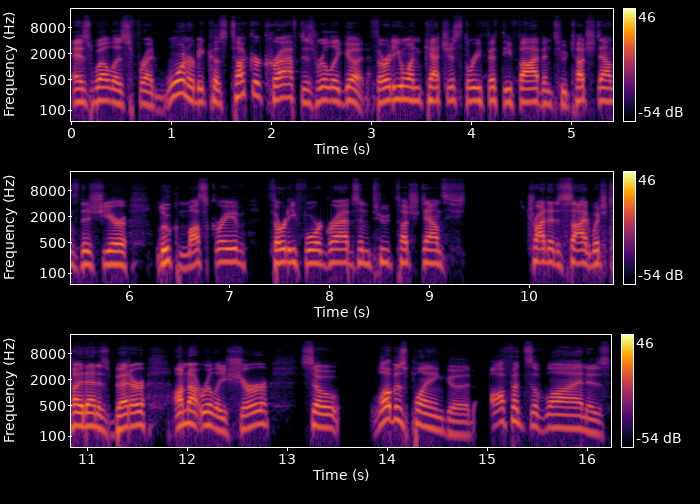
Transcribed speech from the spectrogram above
as well as Fred Warner because Tucker Kraft is really good. 31 catches, 355, and two touchdowns this year. Luke Musgrave, 34 grabs and two touchdowns. Try to decide which tight end is better. I'm not really sure. So Love is playing good. Offensive line is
